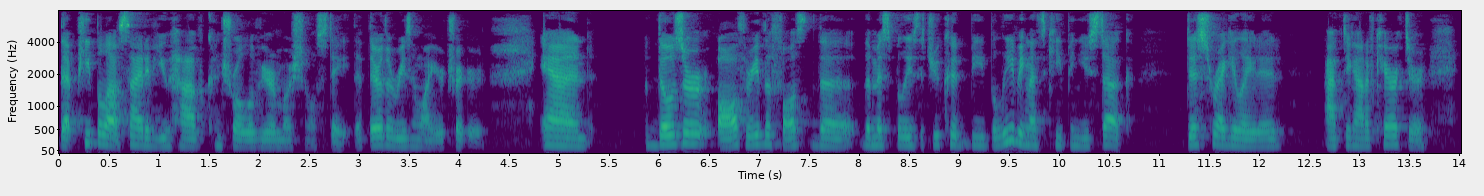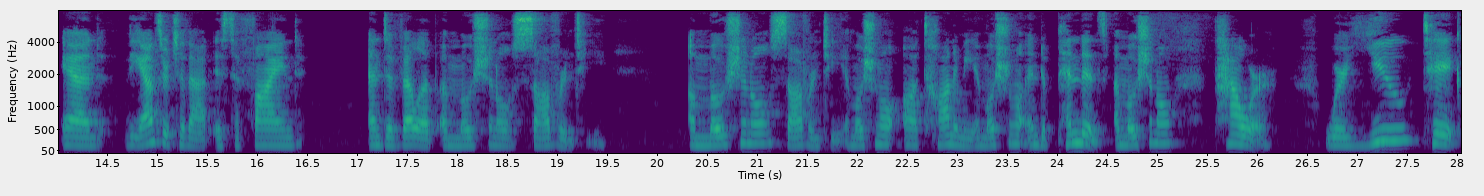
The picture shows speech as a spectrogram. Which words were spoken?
that people outside of you have control of your emotional state. That they're the reason why you're triggered, and those are all three of the false the the misbeliefs that you could be believing that's keeping you stuck dysregulated, acting out of character. And the answer to that is to find and develop emotional sovereignty. Emotional sovereignty, emotional autonomy, emotional independence, emotional power, where you take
